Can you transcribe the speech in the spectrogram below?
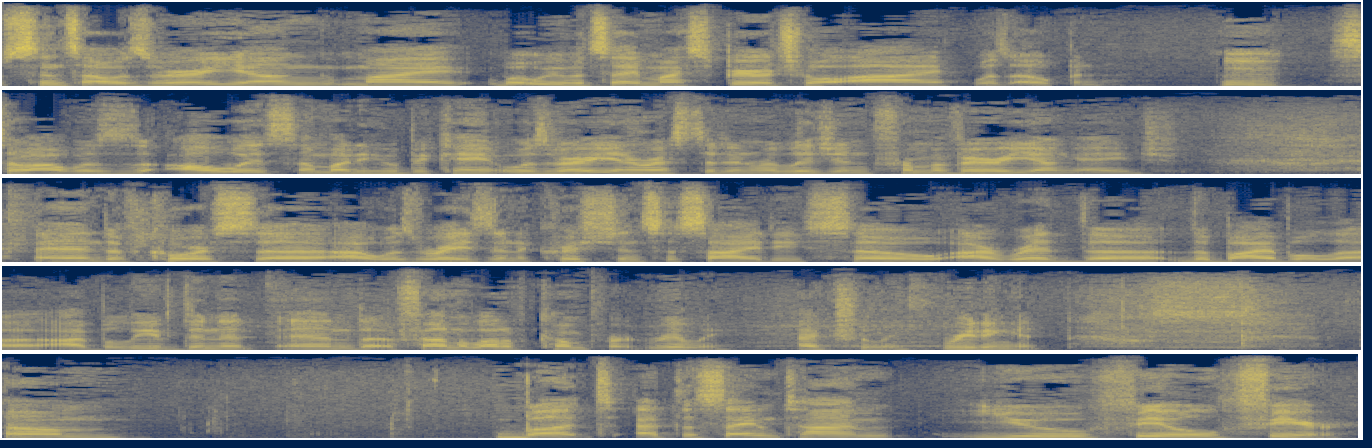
since I was very young, my what we would say my spiritual eye was open. Hmm. So I was always somebody who became was very interested in religion from a very young age. And of course, uh, I was raised in a Christian society, so I read the the Bible. Uh, I believed in it, and uh, found a lot of comfort, really, actually, reading it. Um, but at the same time, you feel fear.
